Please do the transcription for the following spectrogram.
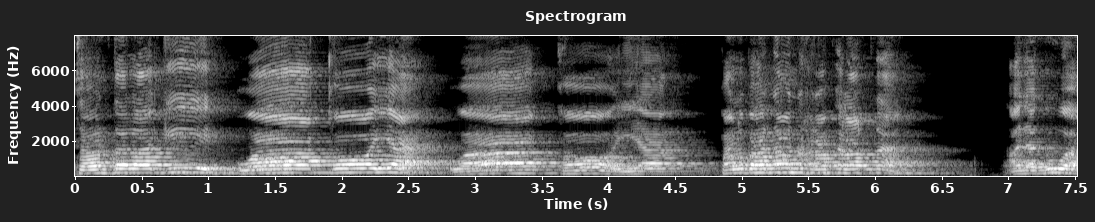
contoh lagi wakoya wakoya. Palebah naon? Harap elapna ada dua.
